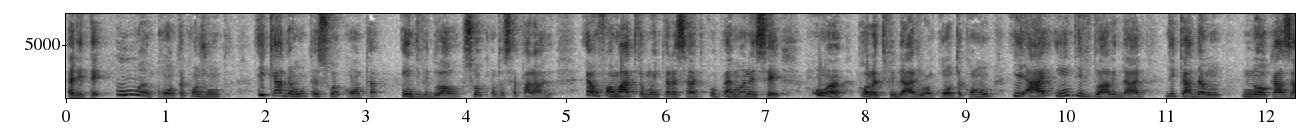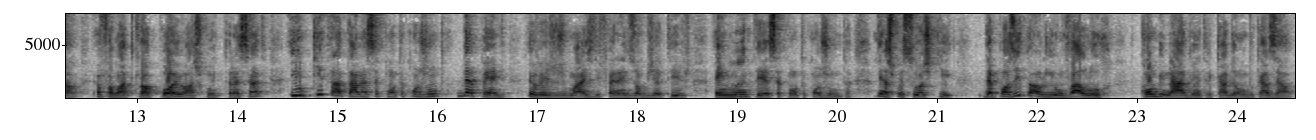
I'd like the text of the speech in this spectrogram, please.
é de ter uma conta conjunta e cada um ter sua conta individual, sua conta separada. É um formato que é muito interessante por permanecer uma coletividade, uma conta comum e a individualidade de cada um no casal. É um formato que eu apoio, acho muito interessante. E o que tratar nessa conta conjunta depende, eu vejo os mais diferentes objetivos em manter essa conta conjunta. Tem as pessoas que depositam ali um valor combinado entre cada um do casal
